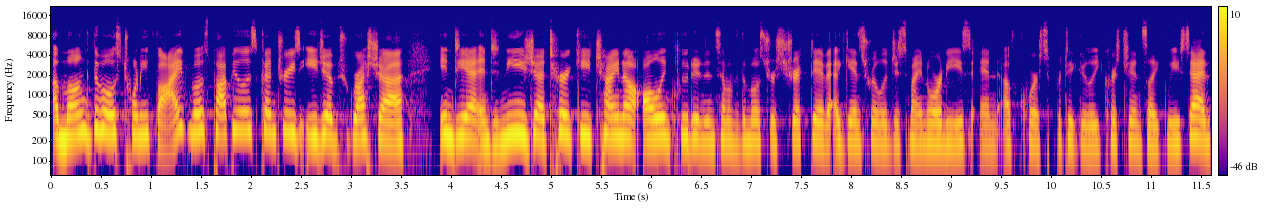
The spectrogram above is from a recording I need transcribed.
among the most 25 most populous countries, Egypt, Russia, India, Indonesia, Turkey, China, all included in some of the most restrictive against religious minorities, and of course, particularly Christians, like we said.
